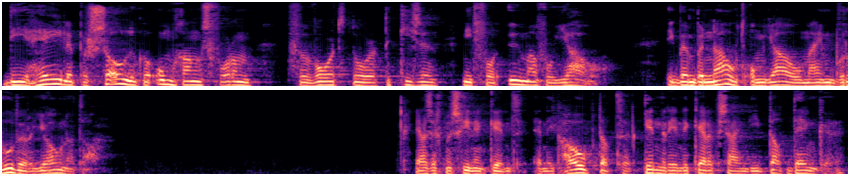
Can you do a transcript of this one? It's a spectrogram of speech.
die hele persoonlijke omgangsvorm verwoord door te kiezen, niet voor u, maar voor jou. Ik ben benauwd om jou, mijn broeder Jonathan. Ja, zegt misschien een kind, en ik hoop dat er kinderen in de kerk zijn die dat denken.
